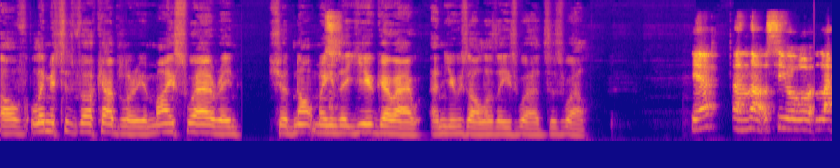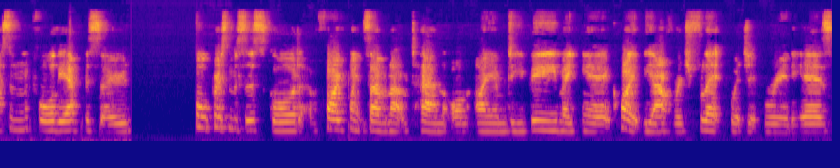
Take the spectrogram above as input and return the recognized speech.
of limited vocabulary, and my swearing should not mean that you go out and use all of these words as well. Yeah, and that's your lesson for the episode. Four Christmases scored 5.7 out of 10 on IMDb, making it quite the average flick, which it really is.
